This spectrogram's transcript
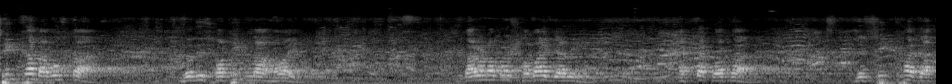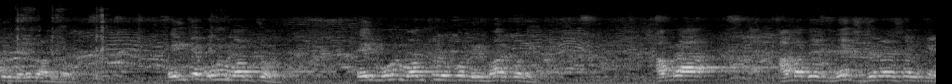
শিক্ষা ব্যবস্থা যদি সঠিক না হয়, কারণ আমরা সবাই জানি একটা কথা যে শিক্ষা জাতির মেরুদণ্ড। এই যে মূল মন্ত্র এই মূল মন্ত্রের উপর নির্ভর করে আমরা আমাদের নেক্সট জেনারেশনকে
